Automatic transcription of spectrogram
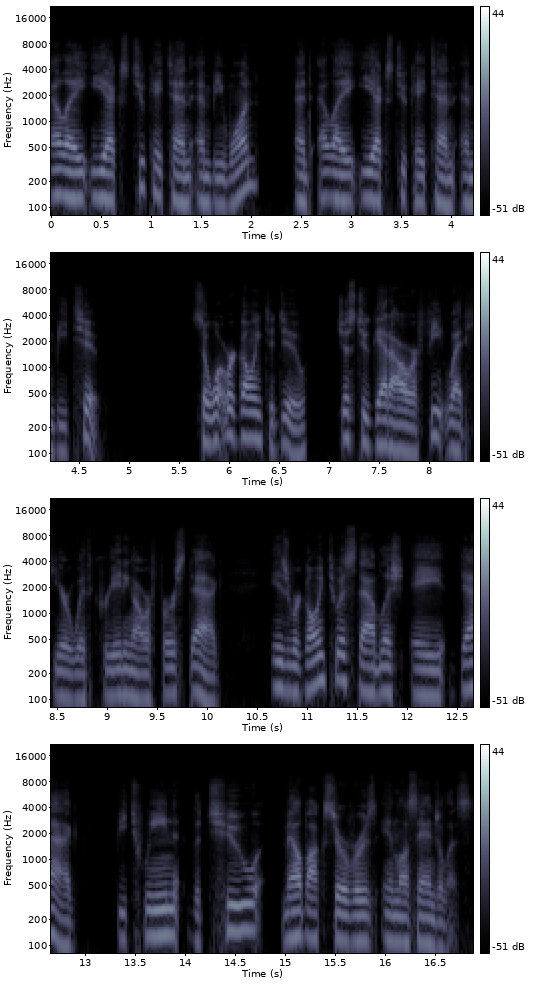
LAEX2K10 MB1 and LAEX2K10 MB2. So what we're going to do, just to get our feet wet here with creating our first DAG, is we're going to establish a DAG between the two mailbox servers in Los Angeles.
